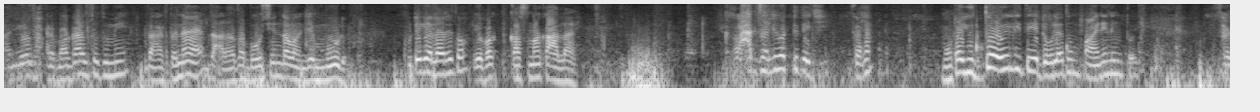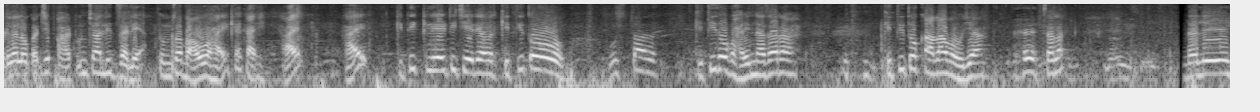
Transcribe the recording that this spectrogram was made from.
आणि झाड बघाल तर तुम्ही. झाड तर नाही झाडाचा भोशिंदा म्हणजे मूड. कुठे गेला रे तो? हे बघ कसना का आलाय. राग झाली वाटते त्याची. चला. मोठा युद्ध होईल इथे डोळ्यातून पाणी निघतोय. सगळ्या लोकांची फाटून चालीत झाली तुमचा भाऊ आहे का काय? हाय हाय किती क्लिअरिटी चेहऱ्यावर किती तो उस्ता किती तो भारी नजारा किती तो काला भाऊजा चला. मंडळी,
